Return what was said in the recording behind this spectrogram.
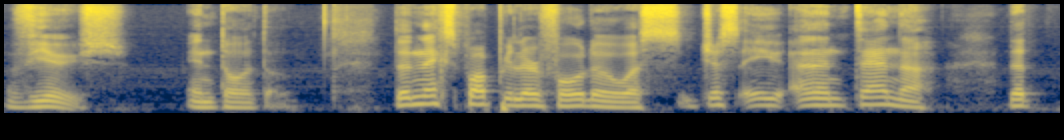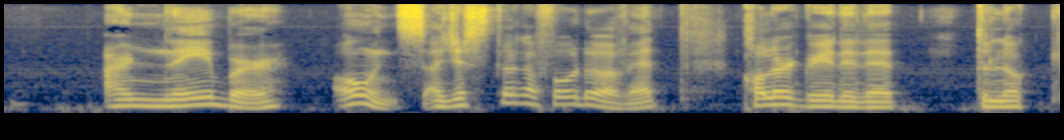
views in total. The next popular photo was just a, an antenna that our neighbor owns. I just took a photo of it, color graded it to look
